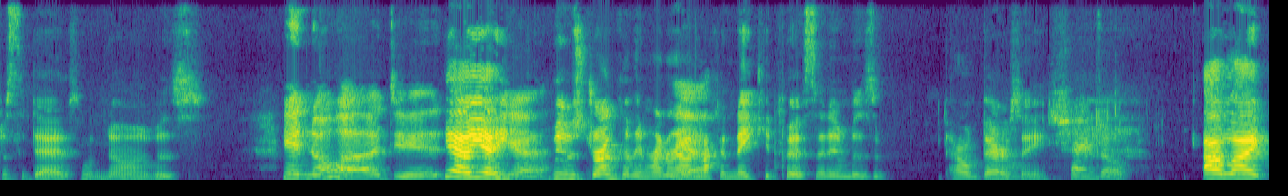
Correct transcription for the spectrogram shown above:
was the dad? Not no, it was yeah, Noah did. Yeah, yeah, he, Yeah. he was drunk and then run around Yeah. like a naked person and was how embarrassing. Oh, shame job. I like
